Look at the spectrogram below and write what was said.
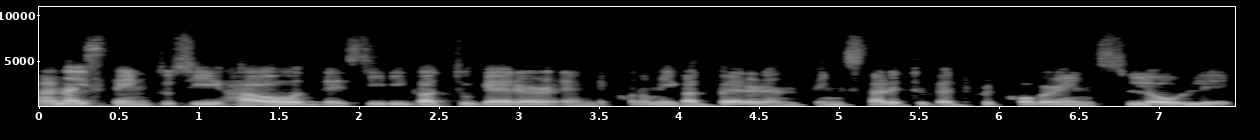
a nice thing to see how the city got together and the economy got better and things started to get recovering slowly.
